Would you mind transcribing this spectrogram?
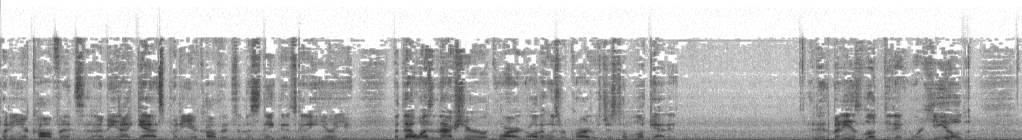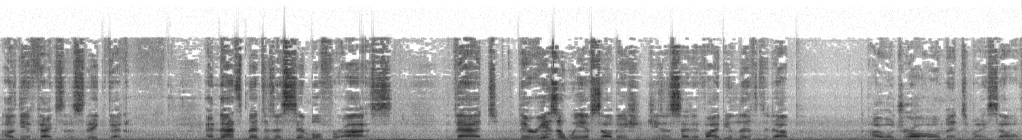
putting your confidence, I mean, I guess, putting your confidence in the snake that it's going to heal you. But that wasn't actually required. All that was required was just to look at it. And as many as looked at it were healed of the effects of the snake venom. And that's meant as a symbol for us that there is a way of salvation. Jesus said, If I be lifted up, I will draw all men to myself.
